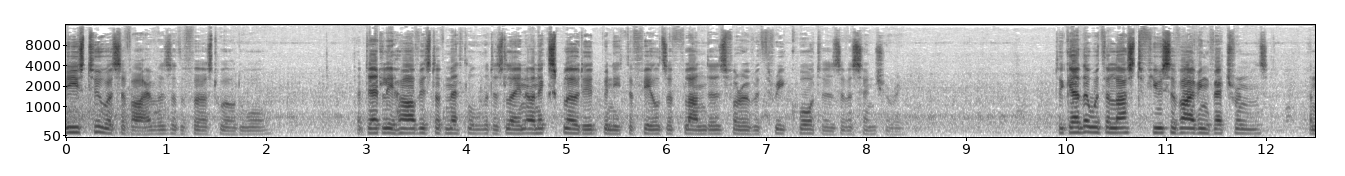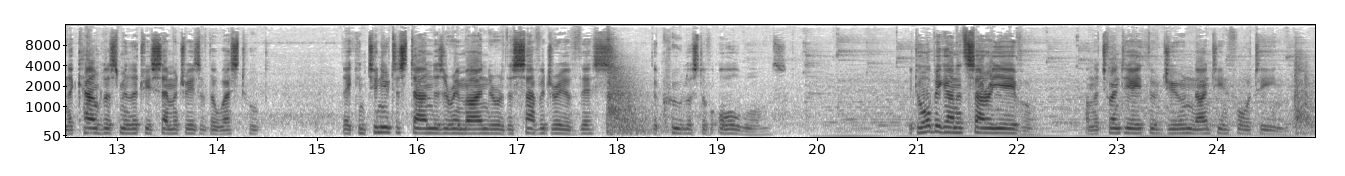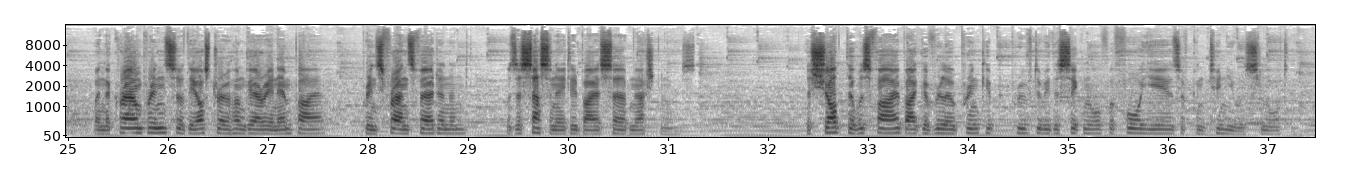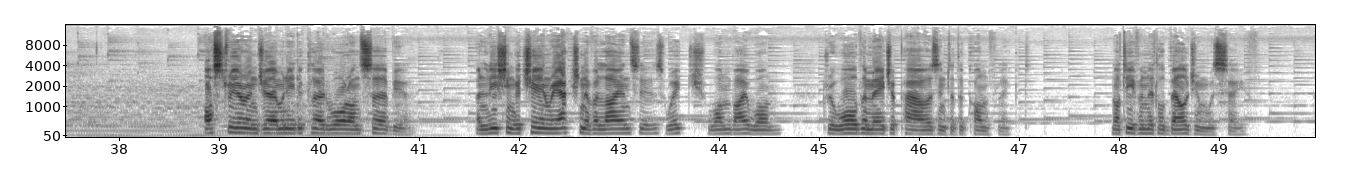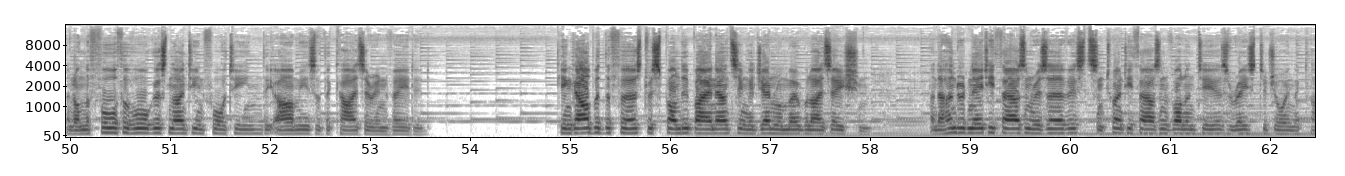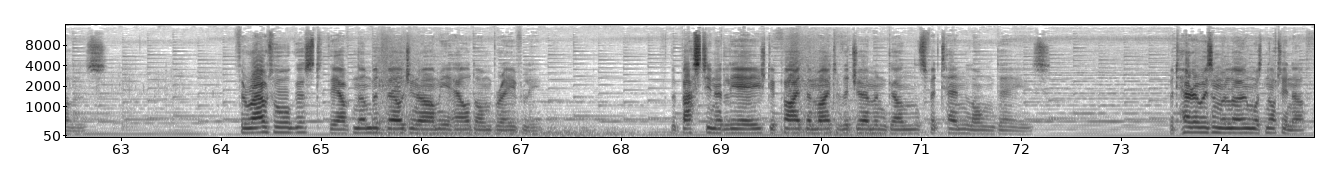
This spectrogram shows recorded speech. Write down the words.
These too are survivors of the First World War. A deadly harvest of metal that has lain unexploded beneath the fields of Flanders for over three quarters of a century. Together with the last few surviving veterans and the countless military cemeteries of the Westhoek, they continue to stand as a reminder of the savagery of this, the cruelest of all wars. It all began at Sarajevo on the 28th of June 1914, when the Crown Prince of the Austro-Hungarian Empire, Prince Franz Ferdinand, was assassinated by a Serb nationalist. The shot that was fired by Gavrilo Princip proved to be the signal for four years of continuous slaughter. Austria and Germany declared war on Serbia, unleashing a chain reaction of alliances which, one by one, drew all the major powers into the conflict. Not even little Belgium was safe, and on the 4th of August 1914 the armies of the Kaiser invaded. King Albert I responded by announcing a general mobilization, and 180,000 reservists and 20,000 volunteers raced to join the colours. Throughout August, the outnumbered Belgian army held on bravely. The bastion at Liège defied the might of the German guns for 10 long days. But heroism alone was not enough,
